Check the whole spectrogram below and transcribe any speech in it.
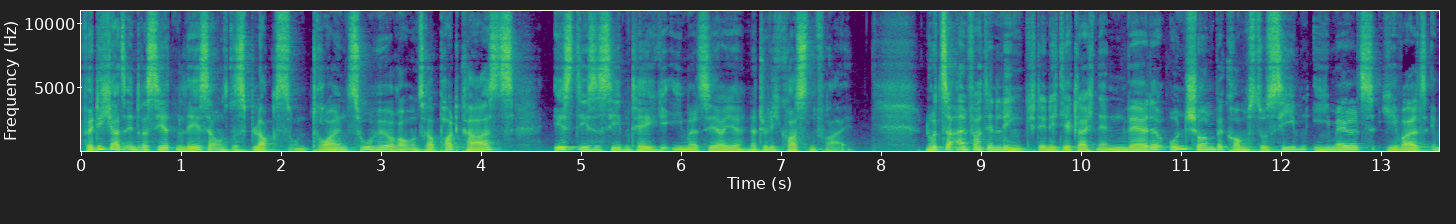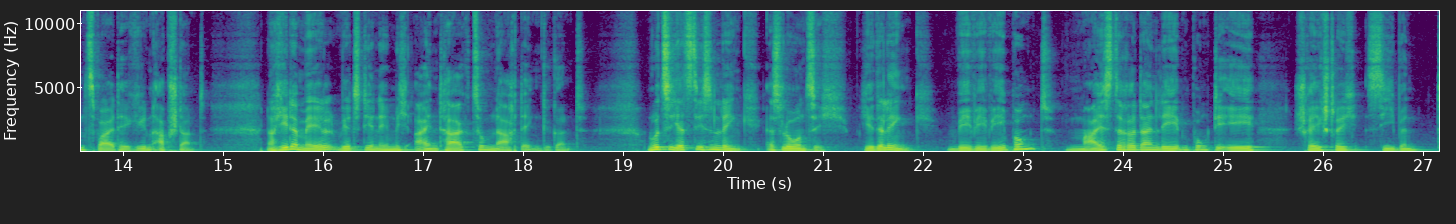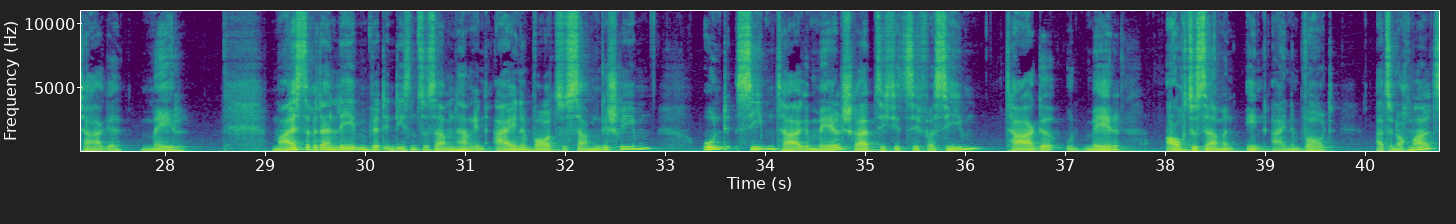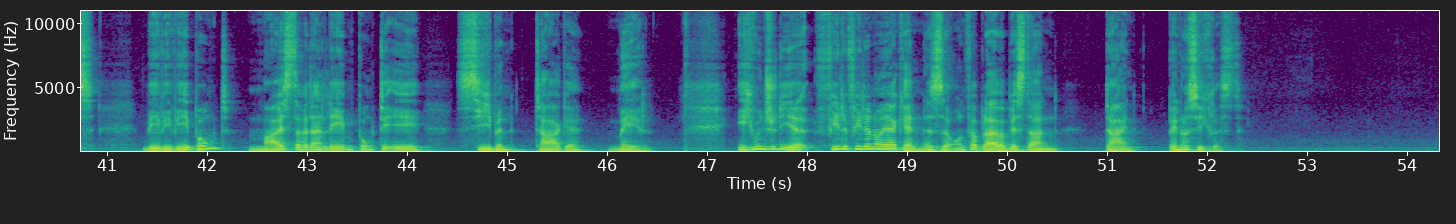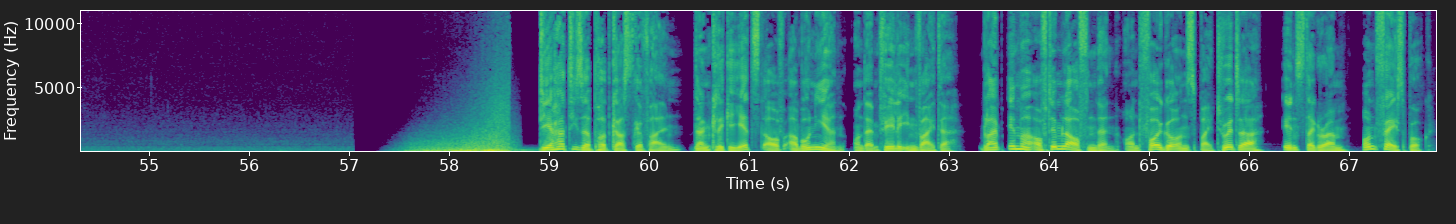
Für dich als interessierten Leser unseres Blogs und treuen Zuhörer unserer Podcasts ist diese siebentägige E-Mail-Serie natürlich kostenfrei. Nutze einfach den Link, den ich dir gleich nennen werde, und schon bekommst du sieben E-Mails jeweils im zweitägigen Abstand. Nach jeder Mail wird dir nämlich ein Tag zum Nachdenken gegönnt. Nutze jetzt diesen Link, es lohnt sich. Hier der Link www.meisteredeinleben.de Schrägstrich 7 Tage Mail. Meistere dein Leben wird in diesem Zusammenhang in einem Wort zusammengeschrieben und 7 Tage Mail schreibt sich die Ziffer 7, Tage und Mail auch zusammen in einem Wort. Also nochmals www.meisteredeinleben.de 7 Tage Mail. Ich wünsche dir viele, viele neue Erkenntnisse und verbleibe bis dann dein Benno Siegrist. Dir hat dieser Podcast gefallen? Dann klicke jetzt auf Abonnieren und empfehle ihn weiter. Bleib immer auf dem Laufenden und folge uns bei Twitter, Instagram und Facebook.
